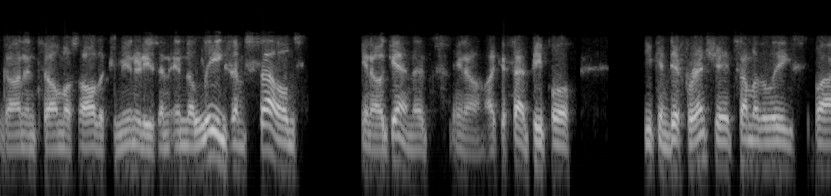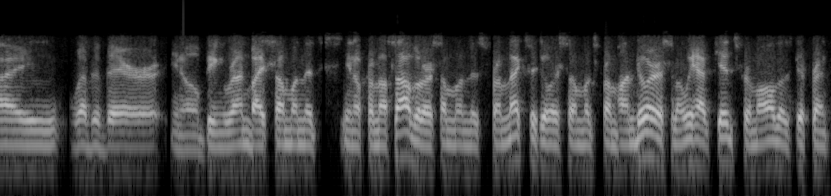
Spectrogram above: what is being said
gone into almost all the communities and in the leagues themselves, you know, again, it's, you know, like I said, people, you can differentiate some of the leagues by whether they're, you know, being run by someone that's, you know, from El Salvador, someone that's from Mexico, or someone's from Honduras. I mean, we have kids from all those different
